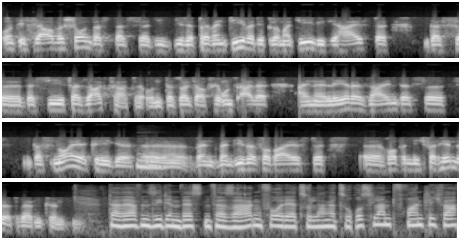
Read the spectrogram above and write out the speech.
Und ich glaube schon, dass, dass die, diese präventive Diplomatie, wie sie heißt, dass, dass sie versagt hatte. Und das sollte auch für uns alle eine Lehre sein, dass dass neue Kriege, mhm. äh, wenn, wenn dieser vorbei ist, äh, hoffentlich verhindert werden könnten. Da werfen Sie dem Westen Versagen vor, der zu lange zu Russland freundlich war.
